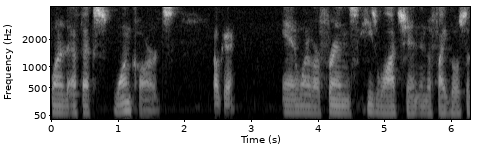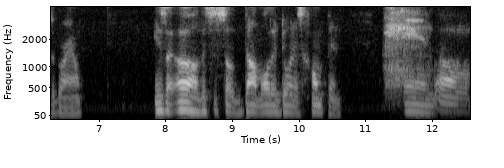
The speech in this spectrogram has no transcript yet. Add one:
one of the FX one cards. Okay. And one of our friends, he's watching, and the fight goes to the ground. He's like, oh, this is so dumb. All they're doing is humping. And oh.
